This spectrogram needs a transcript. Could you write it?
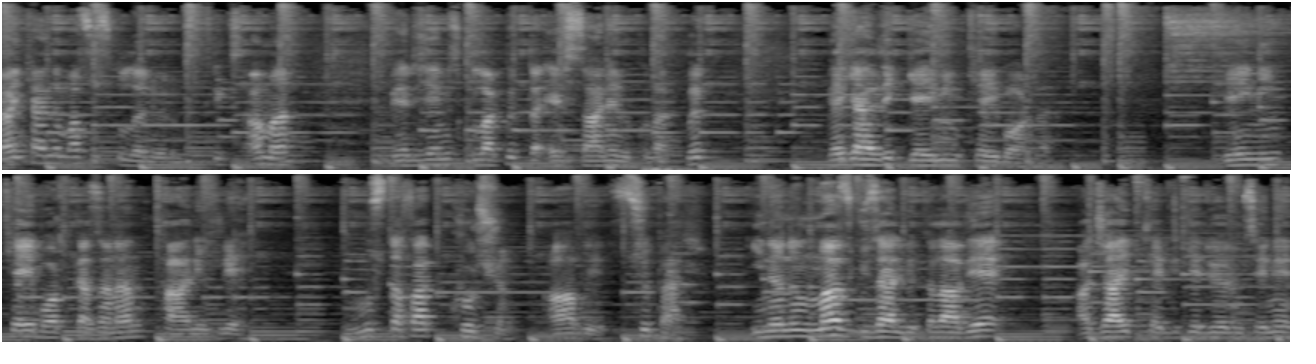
Ben kendim Asus kullanıyorum Strix ama vereceğimiz kulaklık da efsane bir kulaklık. Ve geldik gaming keyboard'a. Gaming Keyboard kazanan talihli. Mustafa Kurşun. Abi süper. İnanılmaz güzel bir klavye. Acayip tebrik ediyorum seni.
